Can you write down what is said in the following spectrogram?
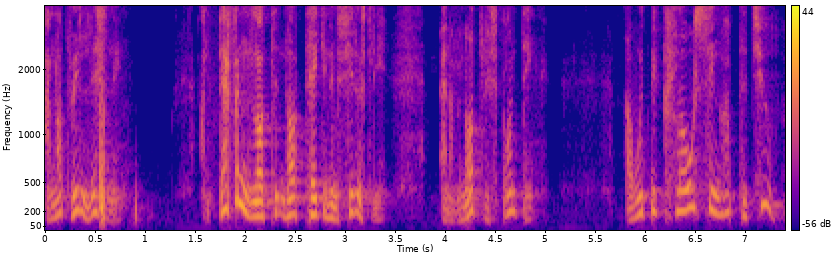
I'm not really listening. I'm definitely not, not taking him seriously, and I'm not responding. I would be closing up the tube.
